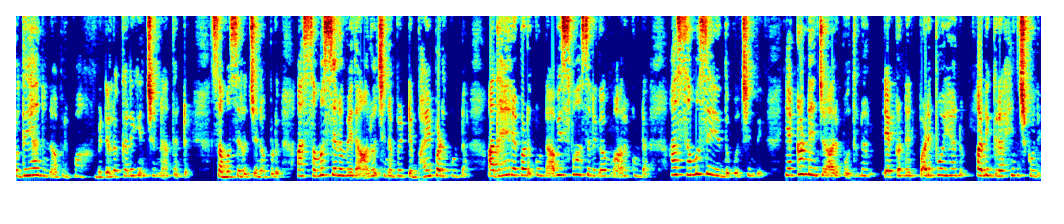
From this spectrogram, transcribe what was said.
హృదయాన్ని నా ప్రభా బిడ్డలో కలిగించిన నా తండ్రి. సమస్యలు వచ్చినప్పుడు ఆ సమస్యల మీద ఆలోచన పెట్టి భయపడకుండా అధైర్యపడకుండా అవిశ్వాసులుగా మారకుండా ఆ సమస్య ఎందుకు వచ్చింది? ఎక్కడ నేను జారిపోతున్నాను ఎక్కడ నేను పడిపోయాను? అని గ్రహించుకొని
